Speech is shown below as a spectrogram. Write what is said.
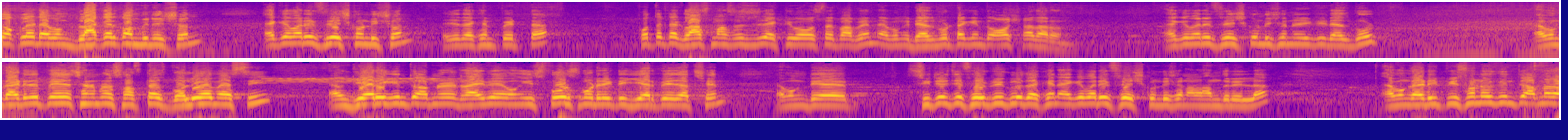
চকলেট এবং ব্ল্যাকের কম্বিনেশন একেবারেই ফ্রেশ কন্ডিশন এই যে দেখেন পেটটা, প্রত্যেকটা গ্লাস মাসাজ অ্যাক্টিভ অবস্থায় পাবেন এবং ড্যাশবোর্ডটা কিন্তু অসাধারণ। একেবারেই ফ্রেশ কন্ডিশনের একটি ড্যাশবোর্ড এবং গাড়িতে পেয়ে যাচ্ছেন আপনারা সফটওয়্যার ভলিউম এসি এবং গিয়ারে কিন্তু আপনারা ড্রাইভে এবং স্পোর্টস মোডের একটি গিয়ার পেয়ে যাচ্ছেন। এবং সিটের যে ফেব্রিকগুলো দেখেন, একেবারেই ফ্রেশ কন্ডিশন আলহামদুলিল্লাহ। এবং গাড়ির পিছনেও কিন্তু আপনারা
